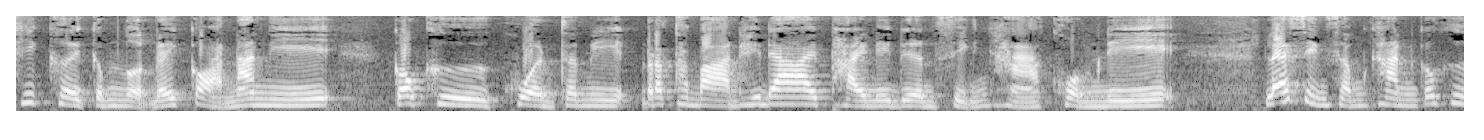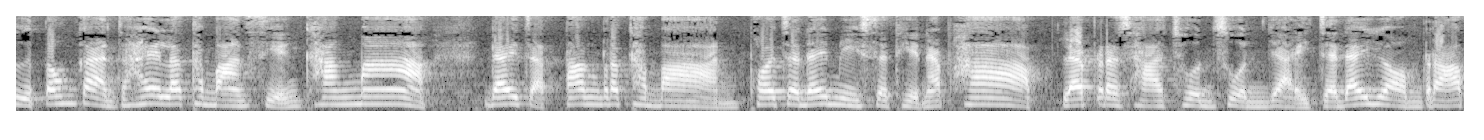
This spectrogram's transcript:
ที่เคยกำหนดไว้ก่อนหน้านี้ ก็คือควรจะมีรัฐบาลให้ได้ภายในเดือนสิงหาคมนี้ และสิ่งสำคัญก็คือต้องการจะให้รัฐบาลเสียงข้างมาก ได้จัดตั้งรัฐบาล เพราะจะได้มีเสถียรภาพ และประชาชนส่วนใหญ่จะได้ยอมรับ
